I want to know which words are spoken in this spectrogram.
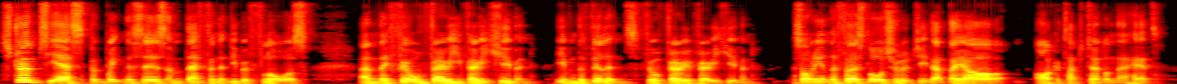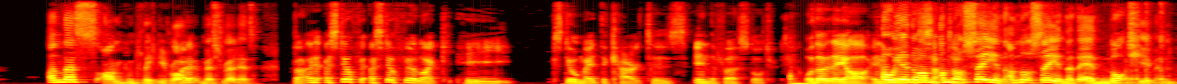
strengths, yes, but weaknesses, and definitely with flaws. And they feel very, very human. Even the villains feel very, very human. It's only in the First Law trilogy that they are archetypes turned on their head. Unless I'm completely wrong I- and misread it. But I, I still feel, I still feel like he still made the characters in the first Law, Trilogy. although they are. In a Oh yeah, no, I'm, I'm not saying I'm not saying that they're not human.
